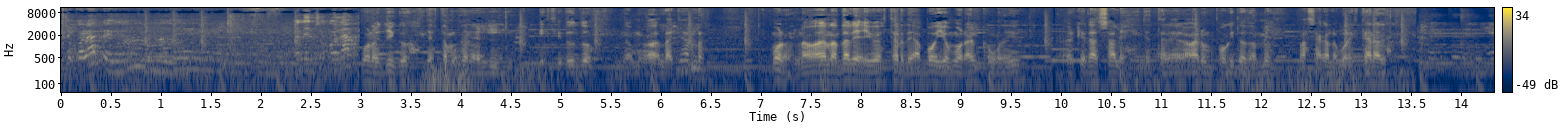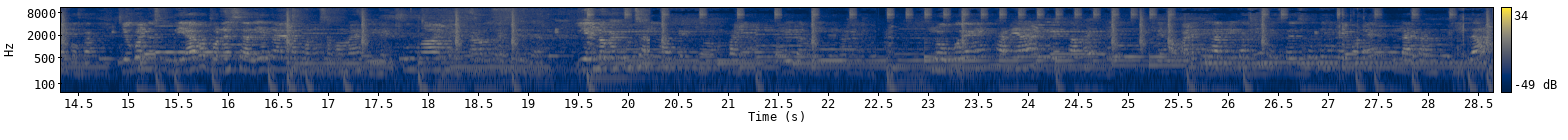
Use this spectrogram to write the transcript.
De chocolate. Mm. El de chocolate. Bueno chicos, ya estamos en el instituto, vamos a dar la charla. Bueno, la va a Natalia, yo voy a estar de apoyo moral, como digo. A ver qué tal sale, intentaré grabar un poquito también, para sacarlo por el canal. Yo cuando estudiaba, ponerse a dieta era ponerse a comer lechuga, pescado, etc. Y es lo que escucha Lo pueden escanear directamente, les aparece en la aplicación y ustedes solo tienen que poner la cantidad,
